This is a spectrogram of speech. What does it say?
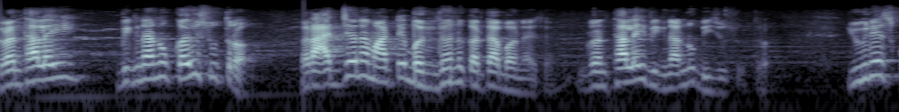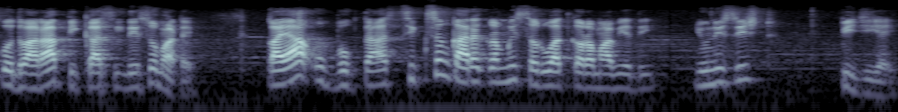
ગ્રંથાલય વિજ્ઞાનનું કયું સૂત્ર રાજ્યના માટે બંધન કરતા બને છે? ગ્રંથાલય વિજ્ઞાનનું બીજું સૂત્ર. યુનેસ્કો દ્વારા વિકાસશીલ દેશો માટે કયા ઉપભોક્તા શિક્ષણ કાર્યક્રમની શરૂઆત કરવામાં આવી હતી? યુનિસિસ્ટ પીજીઆઈ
